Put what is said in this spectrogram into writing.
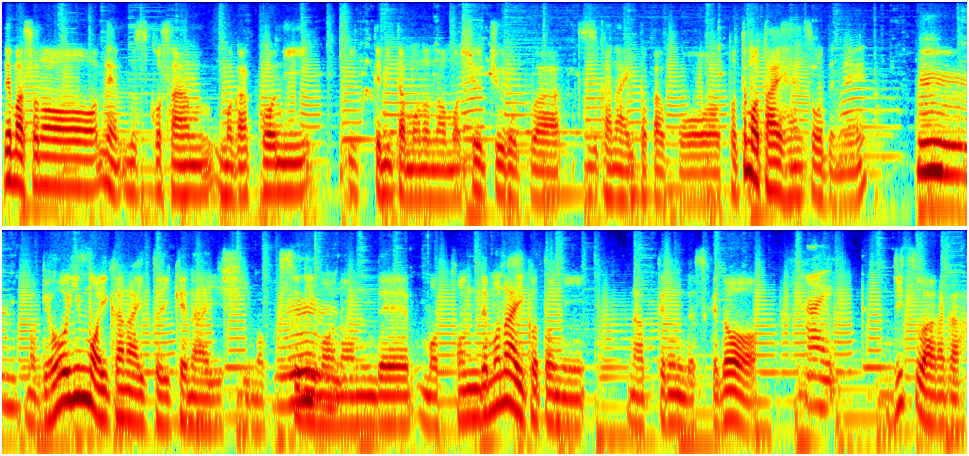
でまあそのね息子さんも学校に行ってみたもののもう集中力は続かないとかこうとても大変そうでね、うん。まあ、病院も行かないといけないしもう薬も飲んで、うん、もうとんでもないことになってるんですけど、はい、実はなんか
